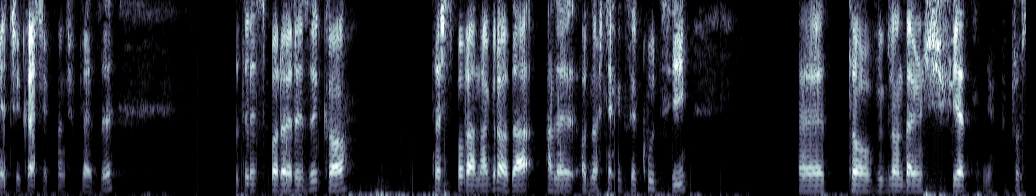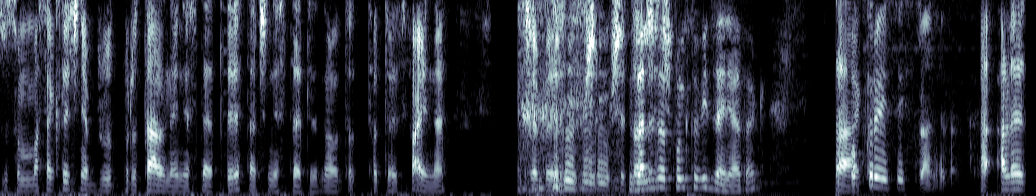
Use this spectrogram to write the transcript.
mieczyka sieknąć w plecy. Tutaj jest spore ryzyko, też spora nagroda, ale odnośnie egzekucji e, to wyglądają świetnie. Po prostu są masakrycznie bru- brutalne niestety, znaczy niestety, no to, to, to jest fajne, żeby przy, przytoczyć... Zależy od punktu widzenia, tak? Po Tak, której z tej stronie, tak? a, ale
